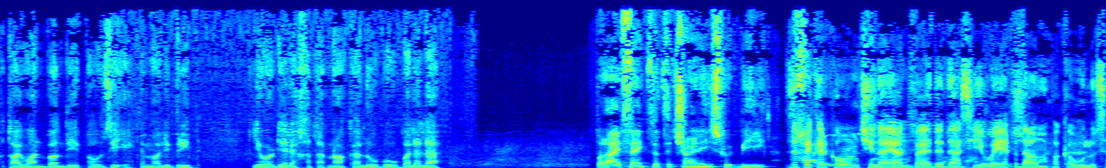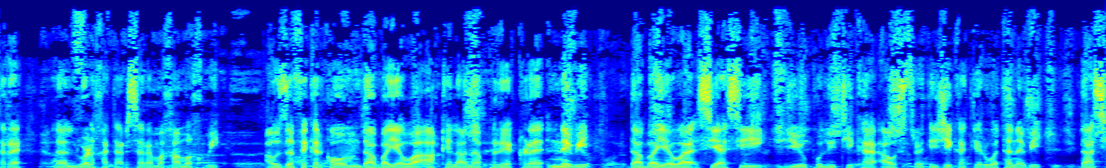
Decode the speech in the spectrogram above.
په تایوان باندې پوځي احتمالي برید یوه ډېره خطرناکه لوبه وبلله. زه فکر کوم چینایان به د داسې یوه اقدام په کولو سره له لوړ خطر سره مخامخ وي او زه فکر کوم دا به یوه عاقلانه پرېکړه نه وي، دا به یوه سیاسي، جیوپولیتیکه او ستراتیژیکه تېروتنه وي، داسې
